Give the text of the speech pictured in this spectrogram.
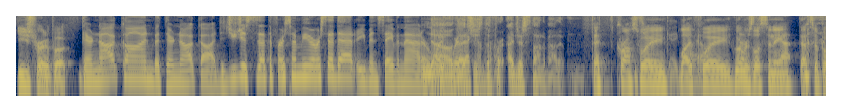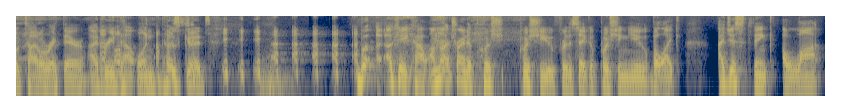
You just wrote a book. They're not gone, but they're not God. Did you just, is that the first time you've ever said that? Or you've been saving that? Or No, where, that's that just the first. I just thought about it. That Crossway, really good, Kyle. Lifeway, whoever's listening, yeah. that's a book title right there. I'd read that one. That was good. But uh, okay, Kyle, I'm not trying to push push you for the sake of pushing you, but like I just think a lot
